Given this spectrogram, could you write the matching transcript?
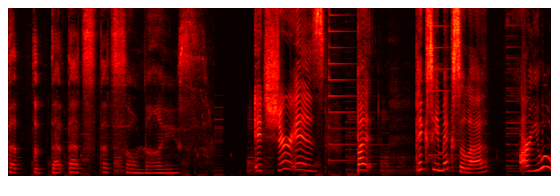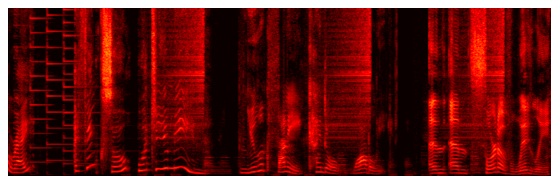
That, that, that that's that's so nice. It sure is. But, Pixie Mixela, are you all right? I think so. What do you mean? You look funny, kind of wobbly. And and sort of wiggly.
